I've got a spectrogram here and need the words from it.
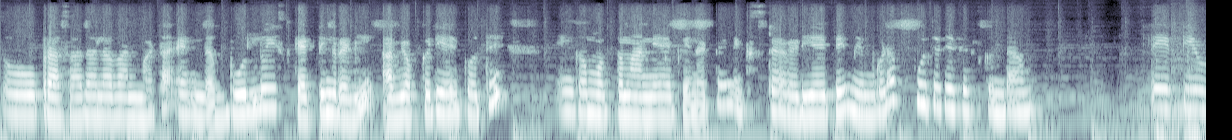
సో ప్రసాదాలు అవన్నమాట. అండ్ బూర్లు ఈస్ గెట్టింగ్ రెడీ. అవి ఒక్కటి అయిపోతే ఇంకా మొత్తం అన్నీ అయిపోయినట్టు నెక్స్ట్ రెడీ అయిపోయి మేము కూడా పూజ చేసేసుకుంటాం. రేటివ్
